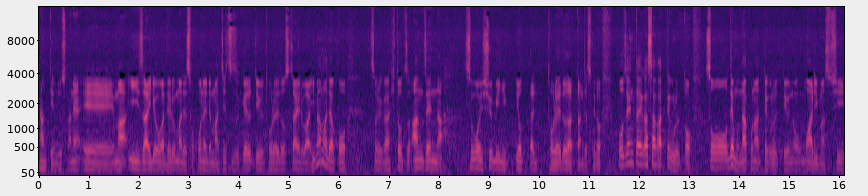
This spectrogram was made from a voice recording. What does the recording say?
なていうんですかね、えー、まあ、いい材料が出るまで底値で待ち続けるというトレードスタイルは今まではこうそれが一つ安全なすごい守備に寄ったトレードだったんですけどこう全体が下がってくるとそうでもなくなってくるっていうのもありますし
